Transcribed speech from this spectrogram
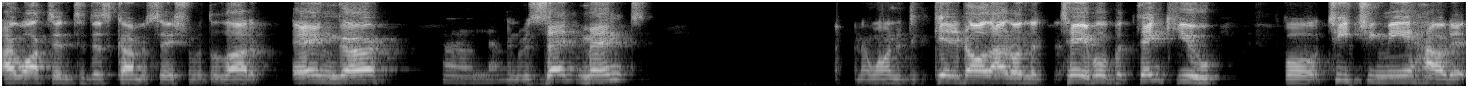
I walked into this conversation with a lot of anger Oh no. and resentment. And I wanted to get it all out on the table, but thank you for teaching me how to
